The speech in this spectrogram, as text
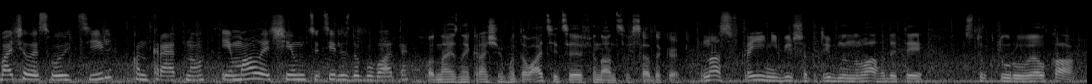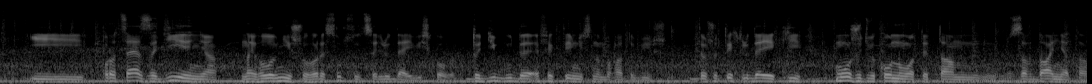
бачили свою ціль конкретно і мали чим цю ціль здобувати. Одна із найкращих мотивацій це фінанси, все-таки. У нас в країні більше потрібно налагодити структуру ВЛК. І процес задіяння найголовнішого ресурсу це людей військових. Тоді буде ефективність набагато більше. Тому що тих людей, які можуть виконувати там завдання там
